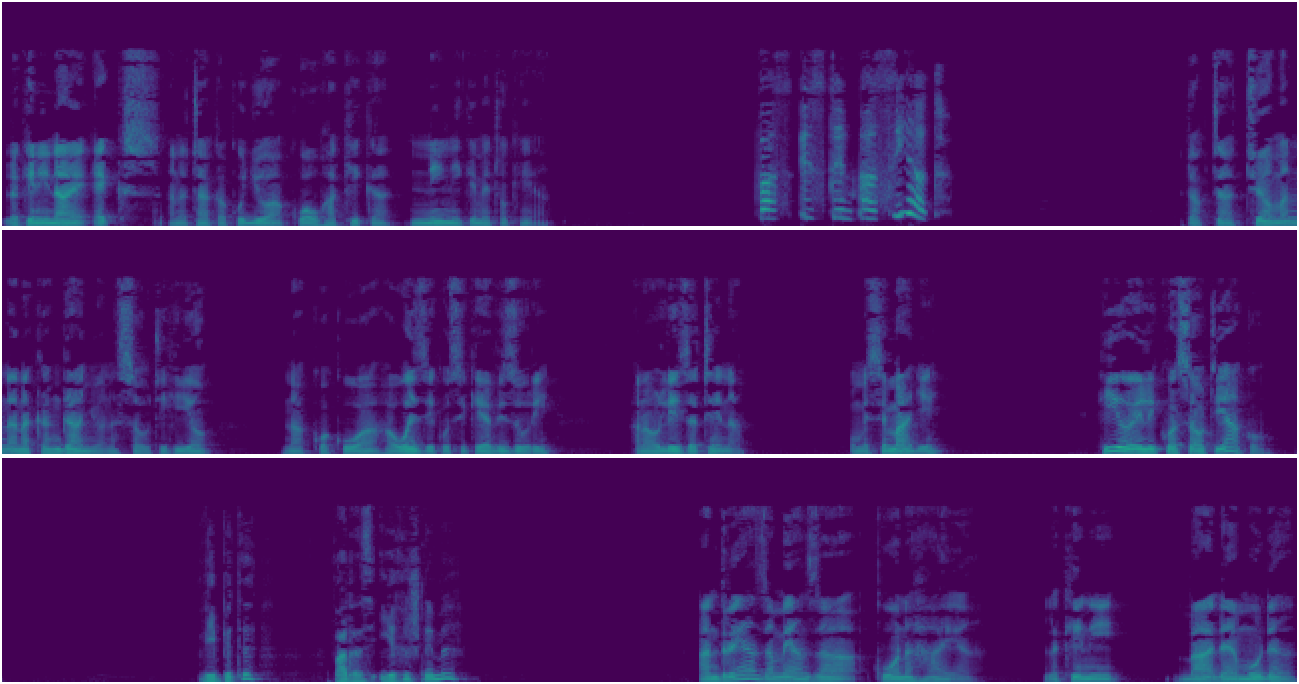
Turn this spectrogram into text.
lakini naye x anataka kujua kwa uhakika nini kimetokea Was ist denn passiert? Dr turman anakanganywa na sauti hiyo na kwa kuwa hawezi kusikia vizuri anauliza tena umesemaje hiyo ilikuwa sauti yako Wie bitte? War das Ihre Stimme? andreas ameanza kuona haya lakini baada ya muda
